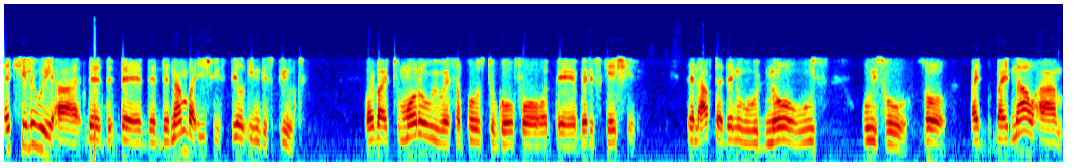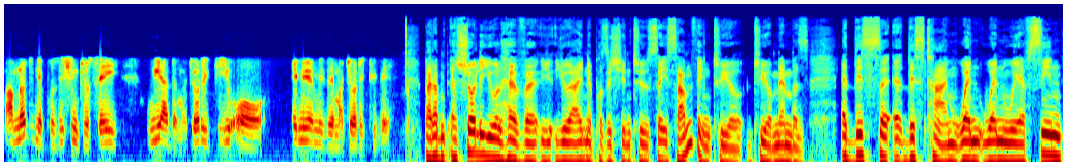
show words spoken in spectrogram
Actually, we are the, the the the number issue is still in dispute. Whereby tomorrow we were supposed to go for the verification. Then after then we would know who's who is who. So by by now um, I'm not in a position to say we are the majority or NUM is the majority there. But um, uh, surely you will have uh, you, you, are in a position to say something to your to your members at this uh, at this time when when we have seen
